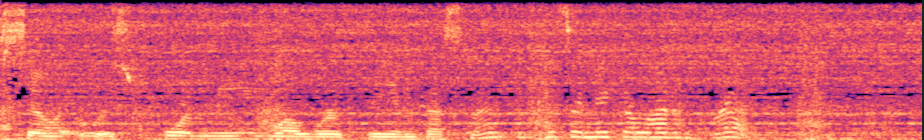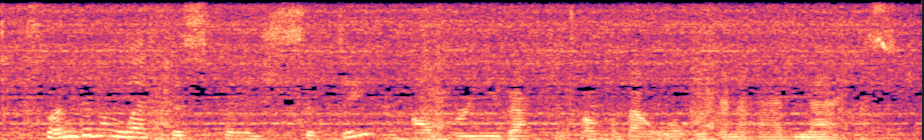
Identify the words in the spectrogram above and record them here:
So it was for me well worth the investment because I make a lot of bread. So I'm gonna let this finish sifting. I'll bring you back to talk about what we're gonna add next.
